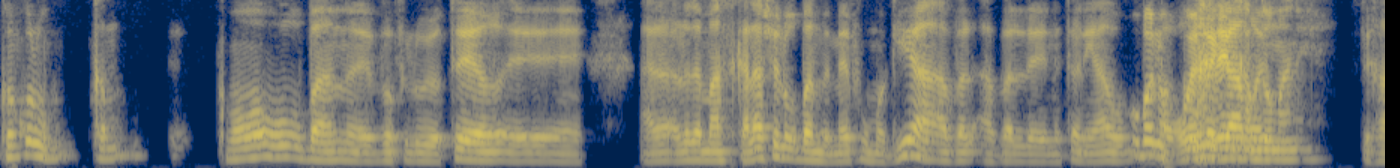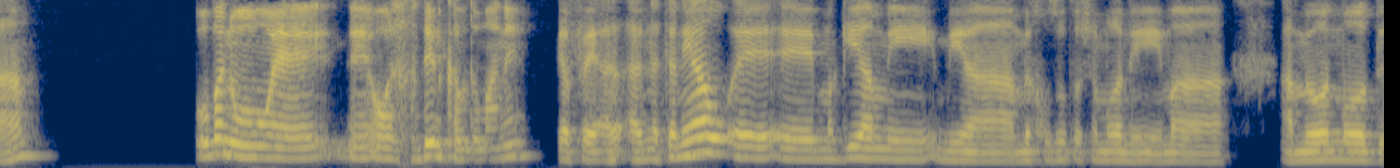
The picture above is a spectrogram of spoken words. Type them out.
קודם כל הוא כמו אורבן ואפילו יותר, אני לא יודע מה ההשכלה של אורבן ומאיפה הוא מגיע, אבל, אבל נתניהו אורבן הוא כמדומני. סליחה? אובן הוא אה, אה, עורך דין כמדומני. יפה, נתניהו אה, מגיע מהמחוזות השמרניים המאוד מאוד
